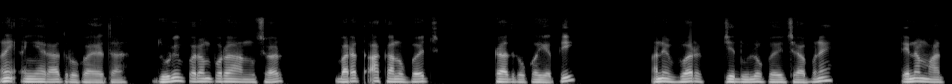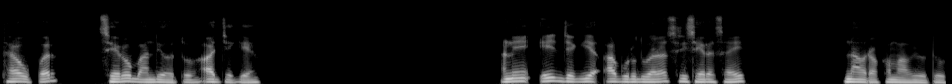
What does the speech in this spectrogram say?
અને અહીંયા રાત રોકાયા હતા. જૂની પરંપરા અનુસાર ભારત આ કાન જ રાત રોકાઈ હતી. અને વર, જે દુલ્હો કહે છે આપણે, તેના માથા ઉપર શેરો બાંધ્યો હતો આ જગ્યાએ. અને એ જ જગ્યા આ ગુરુદ્વારા શ્રી શેરા સાહેબ નામ રાખવામાં આવ્યું હતું.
